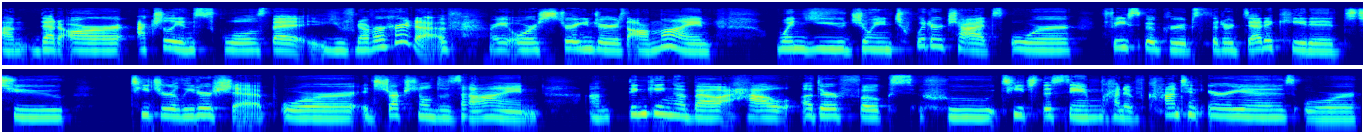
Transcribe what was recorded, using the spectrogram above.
um, that are actually in schools that you've never heard of, right? Or strangers online. When you join Twitter chats or Facebook groups that are dedicated to teacher leadership or instructional design, um, thinking about how other folks who teach the same kind of content areas or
